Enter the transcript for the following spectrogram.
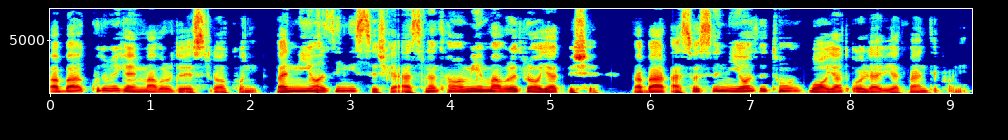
و بعد کدوم یک از این موارد رو اصلاح کنید و نیازی نیستش که اصلا تمامی موارد رعایت بشه و بر اساس نیازتون باید اولویت بندی کنید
